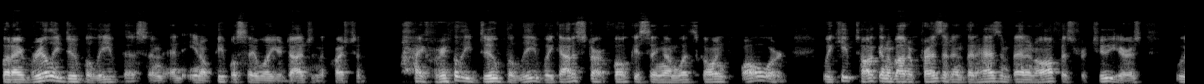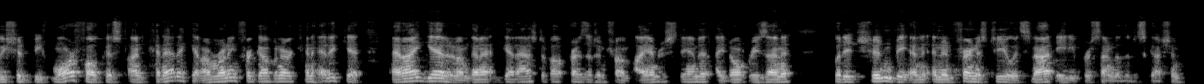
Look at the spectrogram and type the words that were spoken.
but I really do believe this. And, and you know, people say, well, you're dodging the question. I really do believe we got to start focusing on what's going forward. We keep talking about a president that hasn't been in office for two years. We should be more focused on Connecticut. I'm running for governor of Connecticut, and I get it. I'm going to get asked about President Trump. I understand it. I don't resent it, but it shouldn't be. And, and in fairness to you, it's not 80% of the discussion.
